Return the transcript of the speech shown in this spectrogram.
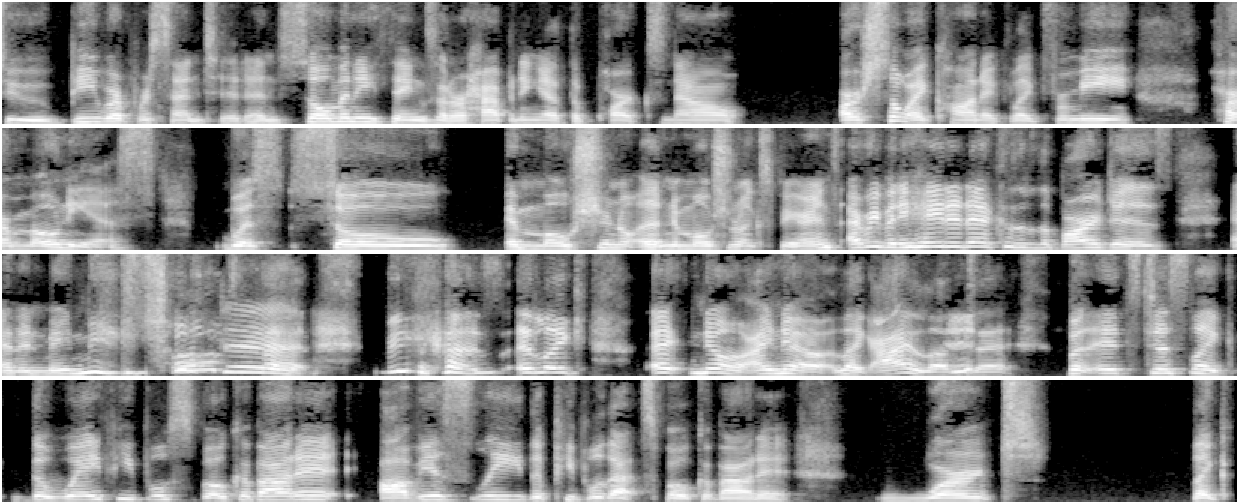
to be represented and so many things that are happening at the parks now are so iconic. Like for me, Harmonious was so emotional an emotional experience. Everybody hated it because of the barges and it made me so Loved it. upset because and like I, no i know like i loved it but it's just like the way people spoke about it obviously the people that spoke about it weren't like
